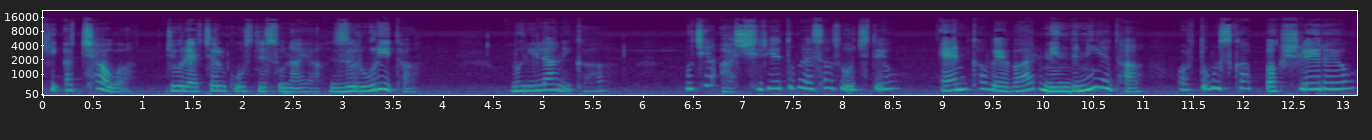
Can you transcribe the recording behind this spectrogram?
कि अच्छा हुआ, जो रैचल को उसने सुनाया, ज़रूरी था। मरीला ने कहा, मुझे आश्चर्य, तुम ऐसा सोचते हो? एन का व्यवहार निंदनीय था और तुम उसका पक्ष ले रहे हो?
